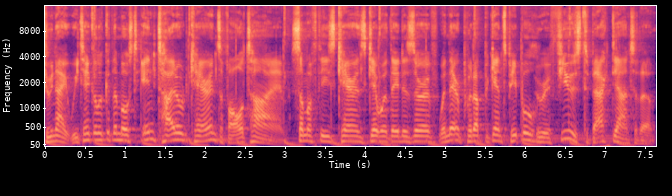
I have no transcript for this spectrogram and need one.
Tonight, we take a look at the most entitled Karens of all time. Some of these Karens get what they deserve when they're put up against people who refuse to back down to them.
